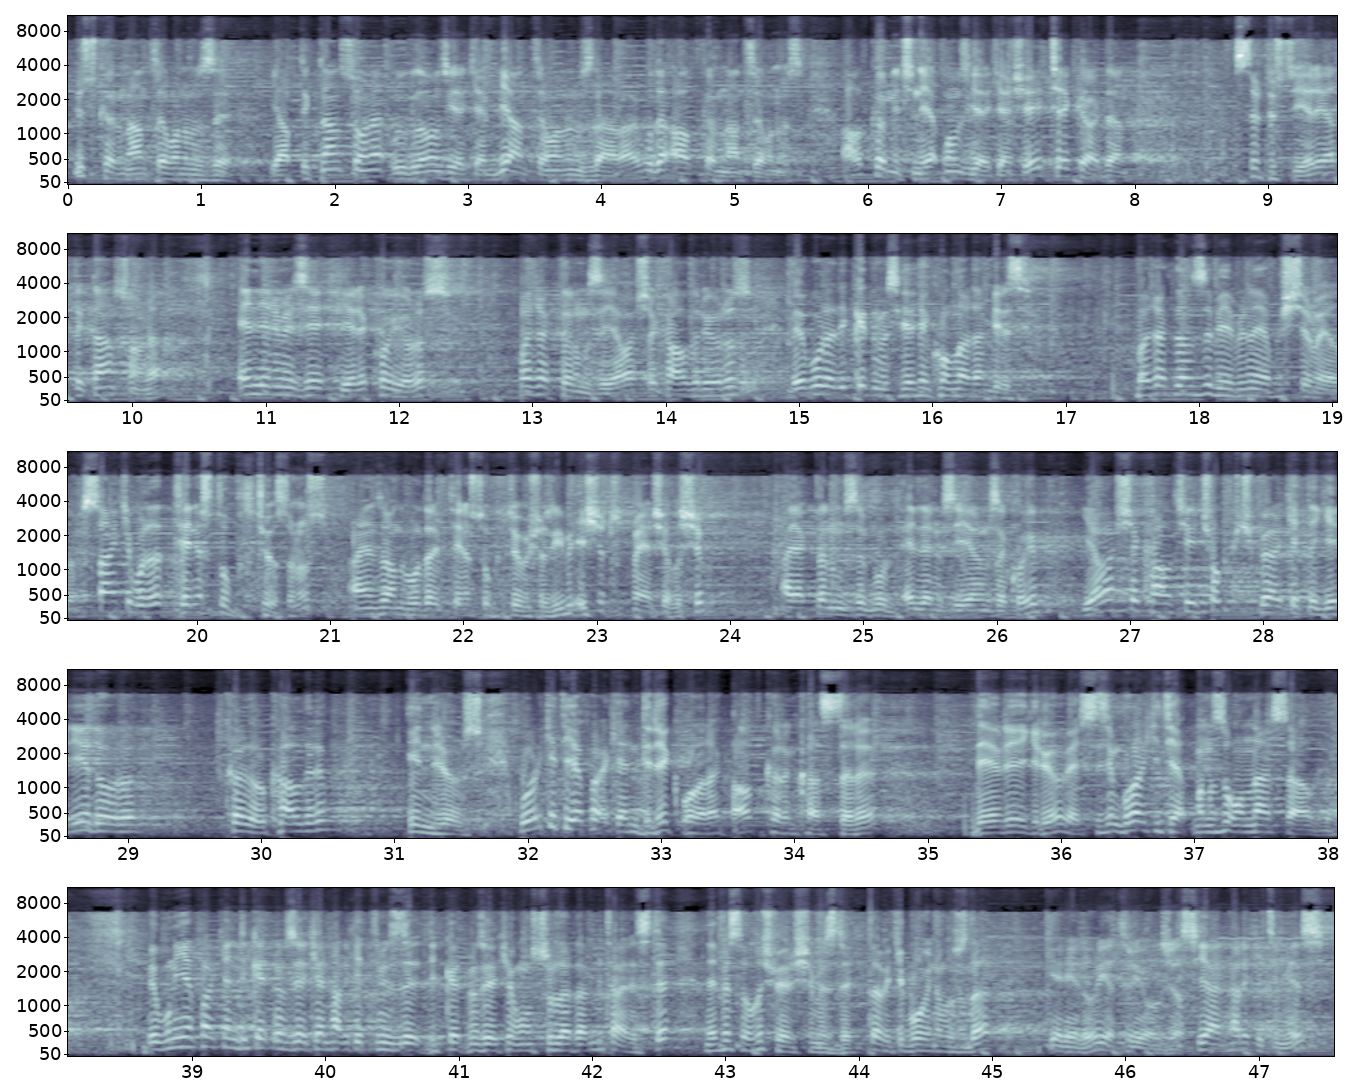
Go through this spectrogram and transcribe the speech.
üst karın antrenmanımızı yaptıktan sonra uygulamamız gereken bir antrenmanımız daha var. Bu da alt karın antrenmanımız. Alt karın içinde yapmamız gereken şey tekrardan sırt üstü yere yattıktan sonra ellerimizi yere koyuyoruz. Bacaklarımızı yavaşça kaldırıyoruz ve burada dikkat edilmesi gereken konulardan birisi. Bacaklarınızı birbirine yapıştırmayalım. Sanki burada tenis topu tutuyorsunuz. Aynı zamanda burada bir tenis topu tutuyormuşuz gibi eşit tutmaya çalışıp ayaklarımızı ellerimizi yanımıza koyup yavaşça kalçayı çok küçük bir hareketle geriye doğru yukarı doğru kaldırıp indiriyoruz. Bu hareketi yaparken direkt olarak alt karın kasları devreye giriyor ve sizin bu hareketi yapmanızı onlar sağlıyor. Ve bunu yaparken dikkat etmemiz gereken hareketimizde dikkat etmemiz gereken unsurlardan bir tanesi de nefes alışverişimizdi. Tabii ki boynumuzu da geriye doğru yatırıyor olacağız. Yani hareketimiz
